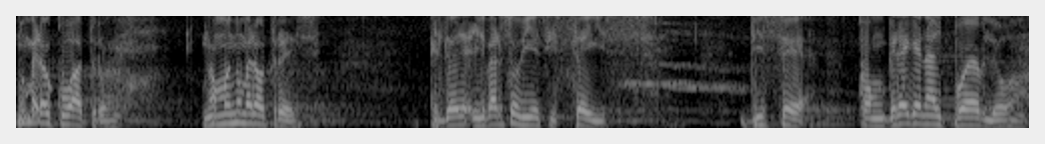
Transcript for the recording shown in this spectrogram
Número cuatro, número tres el, verso 16 dice, congreguen al pueblo,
